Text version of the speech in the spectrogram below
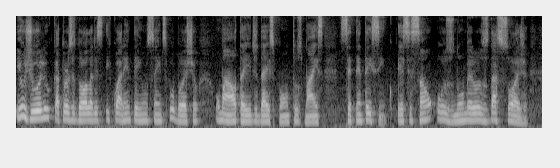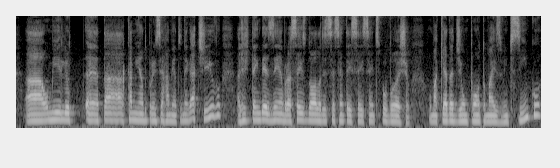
E o julho, 14 dólares e 41 centos por bushel, uma alta aí de 10 pontos mais 75. Esses são os números da soja. Ah, o milho está é, caminhando para o encerramento negativo. A gente tem em dezembro a 6 dólares e 66 centos por bushel, uma queda de 1 ponto mais 25.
